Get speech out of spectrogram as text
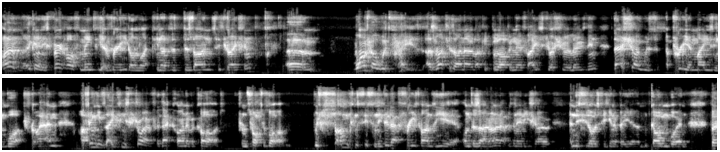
I don't, again, it's very hard for me to get a read on, like, you know, the, the zone situation. Um, one I would say as much as I know, like it blew up in their face, Joshua losing, that show was a pretty amazing watch, right? And I think if they can strive for that kind of a card from top to bottom, with some consistency, do that three times a year on zone. I know that was an Eddie show, and this is obviously going to be um, Golden Boy, and, but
